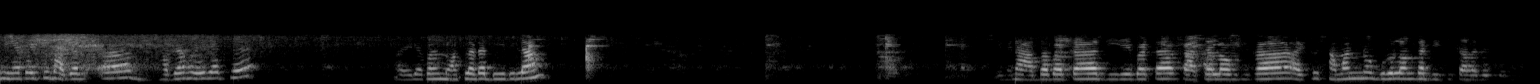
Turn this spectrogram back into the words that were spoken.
ঝিঙেটা একটু ভাজা ভাজা হয়ে গেছে। আর এটা আমি মশলাটা দিয়ে দিলাম। এখানে আদা বাটা, জিরে বাটা, কাঁচা লঙ্কা একটু সামান্য গুঁড়ো লঙ্কা দিয়েছি কালারের জন্য।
